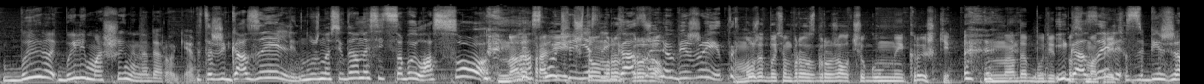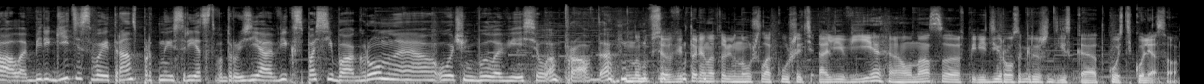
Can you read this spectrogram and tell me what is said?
что были, были машины на дороге. Это же газель. Нужно всегда носить с собой лассо. Надо на проверить, случай, что он если разгружал. газель убежит. Может быть, он разгружал чугунные крышки. Надо будет И посмотреть. газель сбежала. Берегите свои транспортные средства, друзья. Вик, спасибо огромное. Очень было весело, правда. Ну все, Виктория Анатольевна ушла кушать оливье, а у нас э, впереди розыгрыш диска от Кости Кулясова.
